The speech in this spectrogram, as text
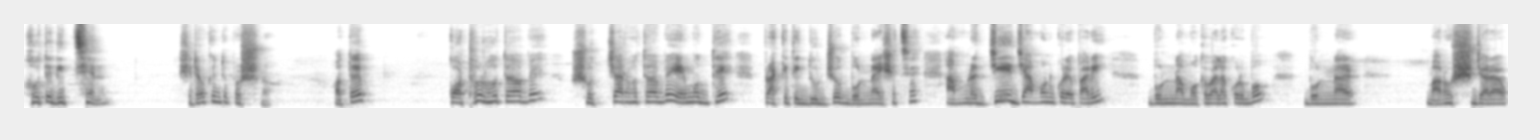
হতে দিচ্ছেন? সেটাও কিন্তু প্রশ্ন। অতএব কঠোর হতে হবে, সোচ্চার হতে হবে। এর মধ্যে প্রাকৃতিক দুর্যোগ, বন্যা এসেছে। আমরা যে যেমন করে পারি বন্যা মোকাবেলা করব। বন্যার মানুষ যারা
